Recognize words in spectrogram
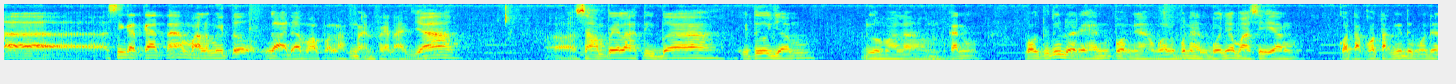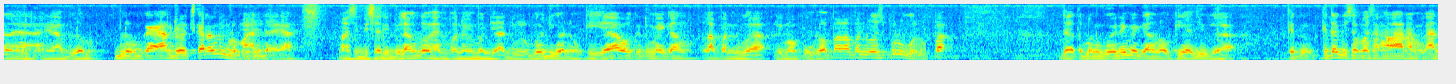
eh, singkat kata malam itu nggak ada apa-apa lah fine fine aja. Eh, sampailah tiba itu jam 2 malam. Kan waktu itu udah ada handphone ya walaupun handphonenya masih yang kotak-kotak gitu modelnya. Ya belum belum kayak Android. Sekarang tuh belum ada ya. Masih bisa dibilang tuh handphone handphone jadul. Gue juga Nokia waktu itu megang 8250 apa 8210 gue lupa. Dan temen gue ini megang Nokia juga. Kita, kita bisa pasang alarm kan?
